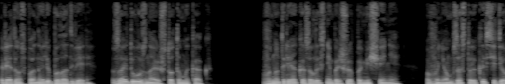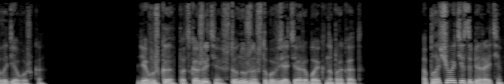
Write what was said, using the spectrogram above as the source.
Рядом с панелью была дверь. Зайду, узнаю, что там и как. Внутри оказалось небольшое помещение. В нем за стойкой сидела девушка. «Девушка, подскажите, что нужно, чтобы взять аэробайк на прокат?» «Оплачивайте, забирайте».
